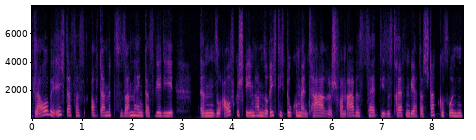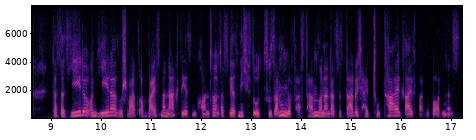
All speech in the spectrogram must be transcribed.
glaube ich, dass das auch damit zusammenhängt, dass wir die ähm, so aufgeschrieben haben, so richtig dokumentarisch von A bis Z dieses Treffen, wie hat das stattgefunden, dass das jede und jeder so schwarz auf weiß mal nachlesen konnte und dass wir es nicht so zusammengefasst haben, sondern dass es dadurch halt total greifbar geworden ist.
